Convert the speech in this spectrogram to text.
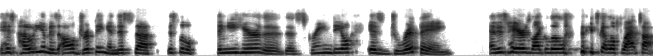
his podium is all dripping and this uh this little thingy here the the screen deal is dripping and his hair is like a little he's got a little flat top.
